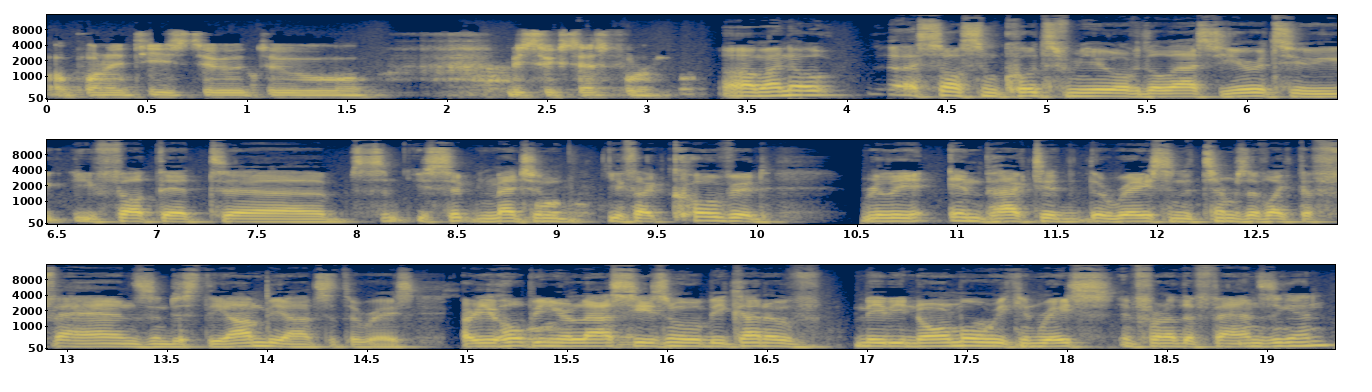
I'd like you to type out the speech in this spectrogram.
opportunities to to be successful. Um, I know I saw some quotes from you over the last year or two. You felt that uh, you mentioned you thought COVID really impacted the race in terms of like the fans and just the ambiance at the race. Are you hoping your last season will be kind of maybe normal? We can race in front of the fans again.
